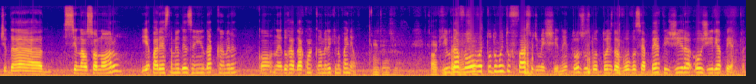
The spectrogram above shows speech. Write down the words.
te dá sinal sonoro e aparece também o desenho da câmera, com, né, do radar com a câmera aqui no painel. Entendi. Então e o da gente... Volvo é tudo muito fácil de mexer, né? Todos os botões da Volvo você aperta e gira ou gira e aperta.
